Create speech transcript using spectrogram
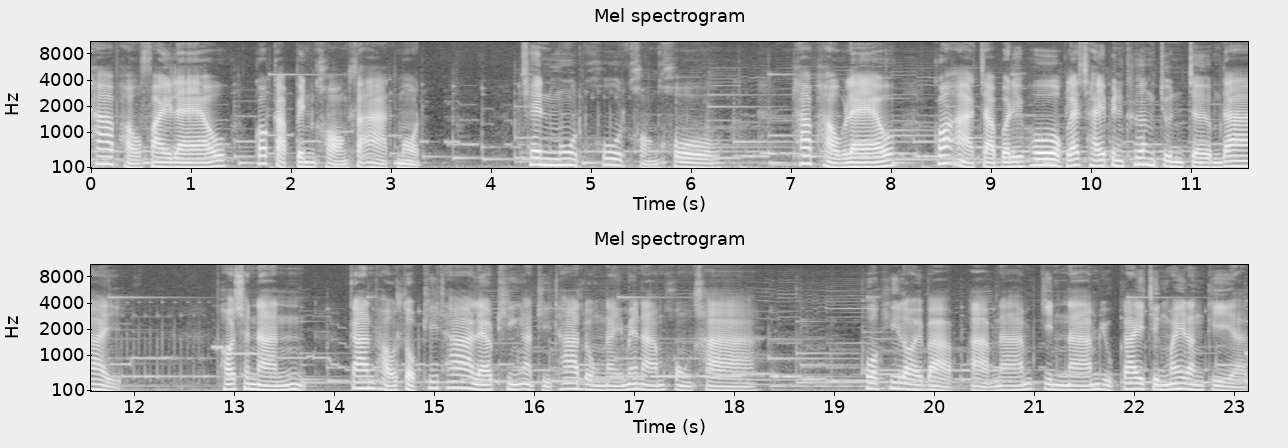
ถ้าเผาไฟแล้วก็กลับเป็นของสะอาดหมด เช่นมูดคูดของโค ถ้าเผาแล้วก็อาจจะบริโภคและใช้เป็นเครื่องจุนเจิมได้ เพราะฉะนั้น การเผาศพที่ท่าแล้วทิ้งอัฐิธาตลงในแม่น้ำคงคา พวกที่ลอยบาปอาบน้ำกินน้ำอยู่ใกล้จึงไม่รังเกียจ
